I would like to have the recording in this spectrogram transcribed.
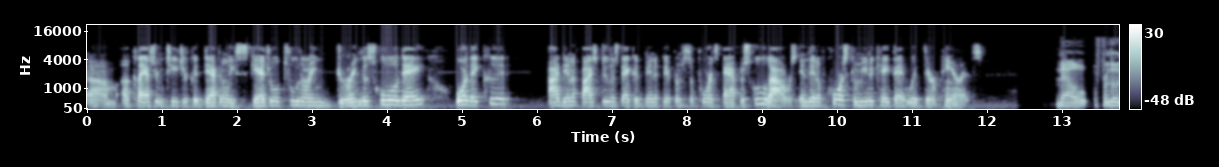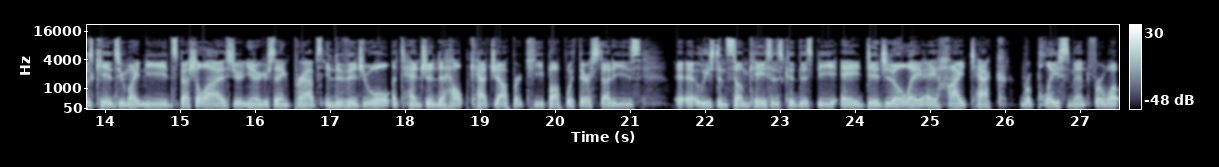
um, a classroom teacher could definitely schedule tutoring during the school day, or they could identify students that could benefit from supports after school hours, and then, of course, communicate that with their parents. Now, for those kids who might need specialized, you're, you know, you're saying perhaps individual attention to help catch up or keep up with their studies. At least in some cases, could this be a digital, a, a high tech replacement for what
